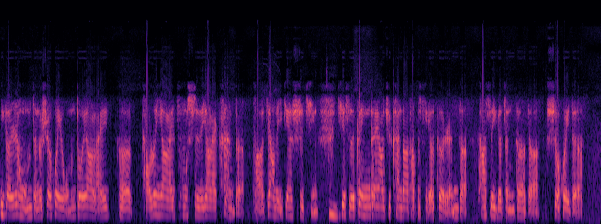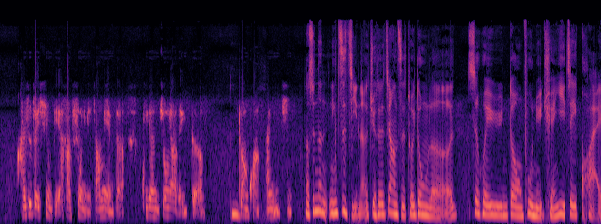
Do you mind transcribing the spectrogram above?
一个让我们整个社会我们都要来呃讨论、要来重视、要来看的啊这样的一件事情，其实更应该要去看到它不是一个个人的，它是一个整个的社会的，还是对性别和妇女方面的一个很重要的一个状况和议题。老师，那您自己呢？觉得这样子推动了社会运动、妇女权益这一块，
